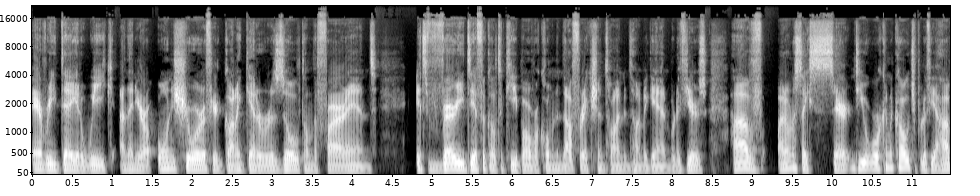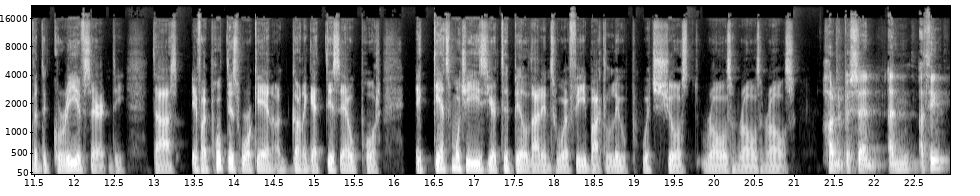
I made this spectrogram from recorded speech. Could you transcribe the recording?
every day of the week, and then you're unsure if you're going to get a result on the far end. It's very difficult to keep overcoming that friction time and time again. But if you have, I don't want to say certainty you're working a coach, but if you have a degree of certainty that if I put this work in, I'm going to get this output, it gets much easier to build that into a feedback loop, which just rolls and rolls and rolls. Hundred percent, and I think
